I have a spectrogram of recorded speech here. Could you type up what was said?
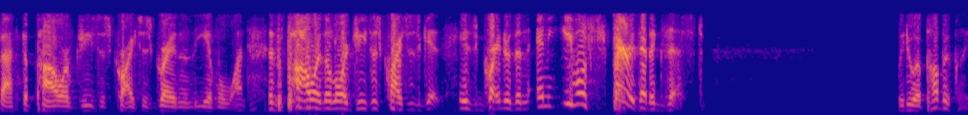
fact the power of Jesus Christ is greater than the evil one. That the power of the Lord Jesus Christ is, is greater than any evil spirit that exists. We do it publicly.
